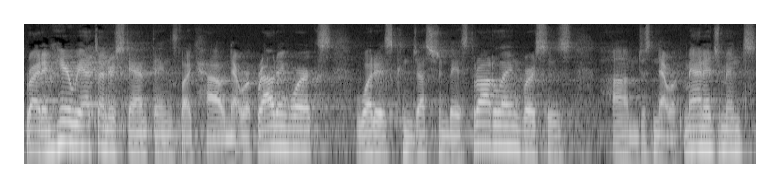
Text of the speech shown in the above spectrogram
Right, and here we have to understand things like how network routing works, what is congestion-based throttling versus um, just network management,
